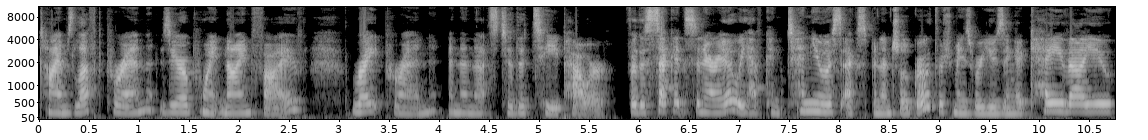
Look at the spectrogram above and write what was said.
times left paren 0.95 right paren, and then that's to the t power. For the second scenario, we have continuous exponential growth, which means we're using a k value,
